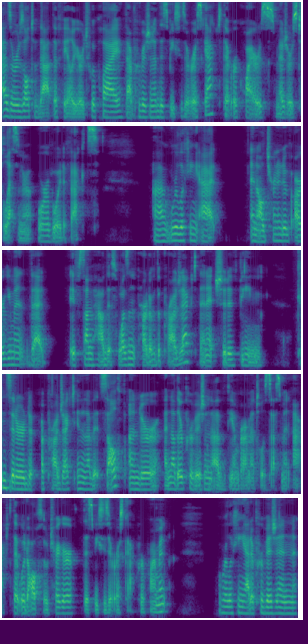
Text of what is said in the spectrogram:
as a result of that, the failure to apply that provision of the Species at Risk Act that requires measures to lessen or avoid effects. Uh, we're looking at an alternative argument that if somehow this wasn't part of the project, then it should have been considered a project in and of itself under another provision of the Environmental Assessment Act that would also trigger the Species at Risk Act requirement. We're looking at a provision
